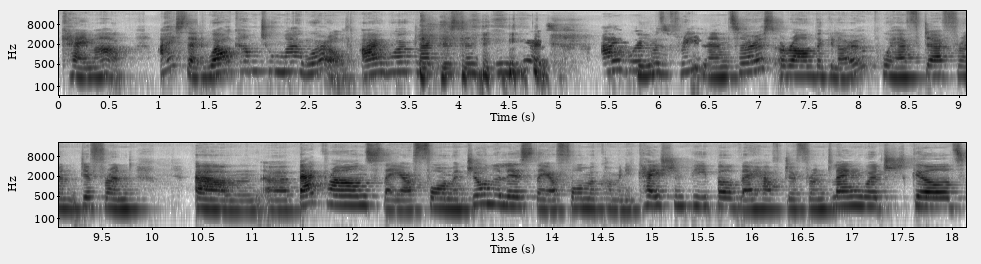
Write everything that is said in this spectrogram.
came up I said, Welcome to my world. I work like this since years. I work with freelancers around the globe who have different different um, uh, backgrounds. They are former journalists, they are former communication people, they have different language skills.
